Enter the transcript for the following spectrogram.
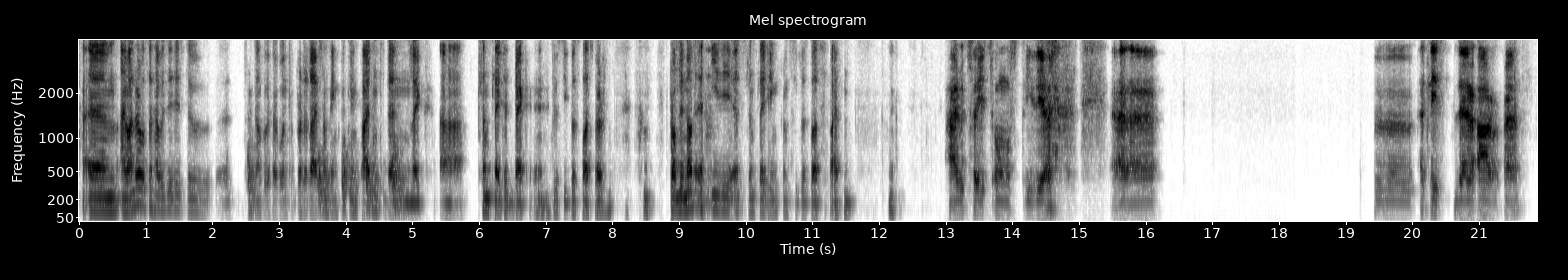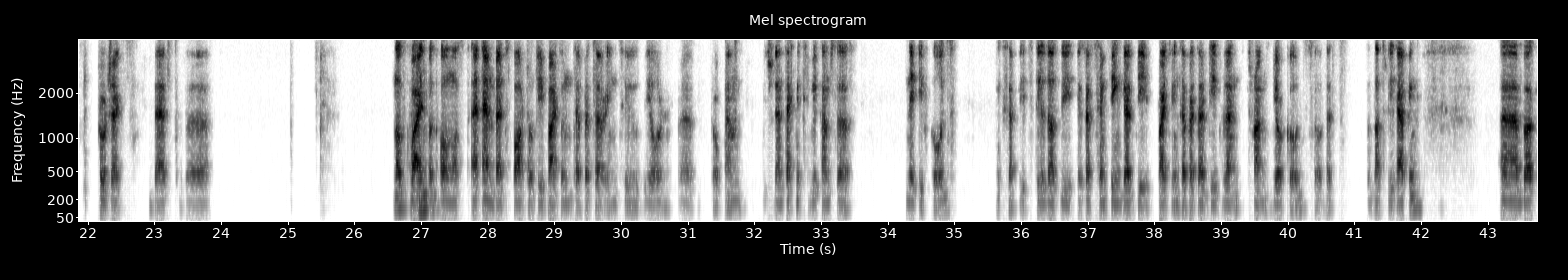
Um, I wonder also how easy it is to, uh, for example, if I want to prototype something quickly in Python to then like uh, translate it back into C++ version. Probably not as Mhm. easy as translating from C++ to Python. I would say it's almost easier. uh, uh, at least there are uh, projects that uh, not quite, Mhm. but almost e- embed part of the Python interpreter into your uh, program, which then technically becomes a native code, except it still does the exact same thing that the Python interpreter did when it ran your code. So that's not really happening. Uh, but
